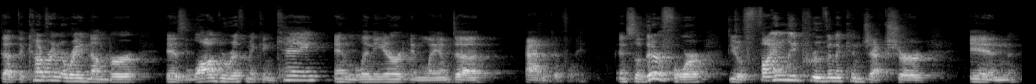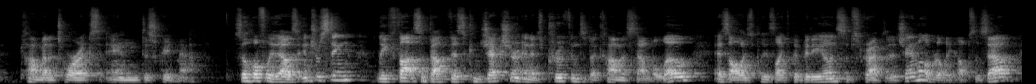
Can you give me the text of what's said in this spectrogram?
that the covering array number is logarithmic in K and linear in lambda additively. And so therefore, you have finally proven a conjecture in combinatorics and discrete math. So hopefully that was interesting. Leave thoughts about this conjecture and its proof into the comments down below. As always, please like the video and subscribe to the channel. It really helps us out.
